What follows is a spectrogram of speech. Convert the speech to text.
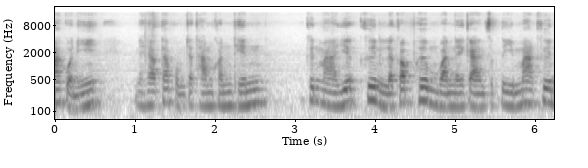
มากกว่านี้นะครับ ถ้าผมจะทำคอนเทนต์ขึ้นมาเยอะขึ้น แล้วก็เพิ่มวันในการสตรีมมากขึ้น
